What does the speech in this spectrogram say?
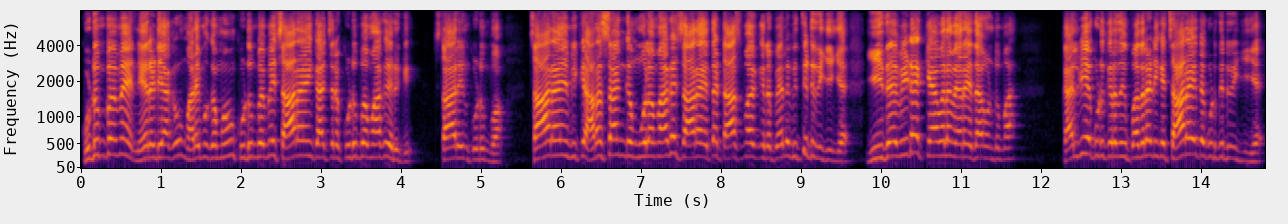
குடும்பமே நேரடியாகவும் மறைமுகமாகவும் குடும்பமே சாராயம் காய்ச்சுற குடும்பமாக இருக்கு. ஸ்டாலின் குடும்பம். சாராயம் விற்க அரசாங்கம் மூலமாக சாராயத்தை டாஸ்மாக்ங்கிற பேரில் வித்துட்டு இருக்கீங்க. இதை விட கேவலம் வேற ஏதாவது உண்டுமா? கல்வியை கொடுக்கறதுக்கு பதிலாக நீங்கள் சாராயத்தை கொடுத்துட்டு இருக்கீங்க.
